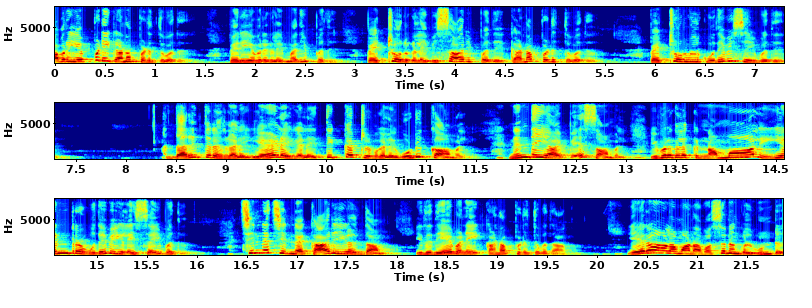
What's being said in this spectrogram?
அவர் எப்படி கனப்படுத்துவது? பெரியவர்களை மதிப்பது பெற்றோர்களை விசாரிப்பது கனப்படுத்துவது பெற்றோர்களுக்கு உதவி செய்வது தரித்திரர்களை ஏழைகளை திக்கற்றவர்களை ஒடுக்காமல் நிந்தையாய் பேசாமல் இவர்களுக்கு நம்மால் இயன்ற உதவிகளை செய்வது சின்ன சின்ன காரியங்கள்தாம் இது தேவனை கனப்படுத்துவதாகும். ஏராளமான வசனங்கள் உண்டு.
